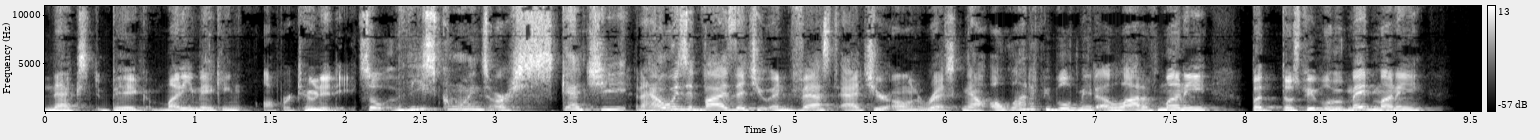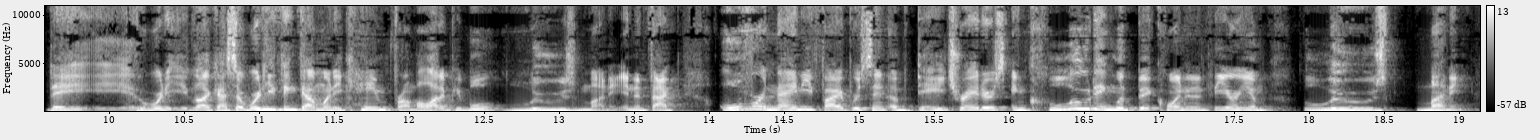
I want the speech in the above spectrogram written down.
next big money making opportunity. So these coins are sketchy, and I always advise that you invest at your own risk. Now, a lot of people have made a lot of money, but those people who made money they where do you, like I said, where do you think that money came from? A lot of people lose money. And in fact, over 95% of day traders, including with Bitcoin and Ethereum, lose money.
